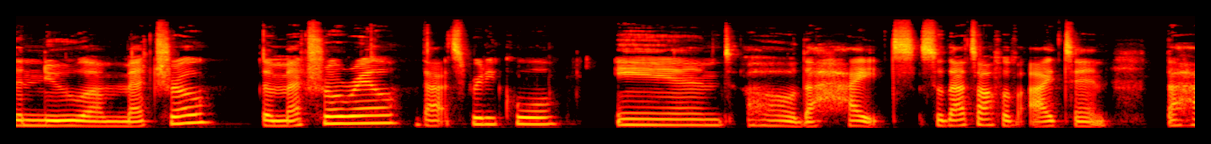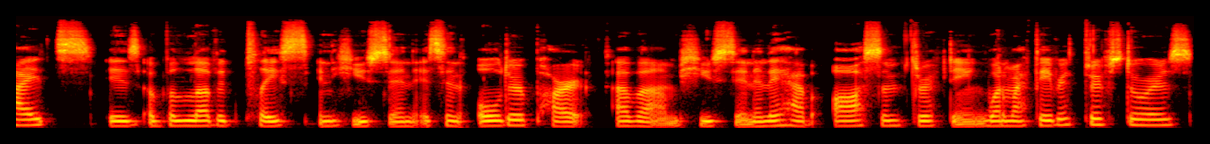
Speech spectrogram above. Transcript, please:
the new um, metro, the metro rail. That's pretty cool. And oh, the Heights. So that's off of I 10. The Heights is a beloved place in Houston. It's an older part of um, Houston, and they have awesome thrifting. One of my favorite thrift stores.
